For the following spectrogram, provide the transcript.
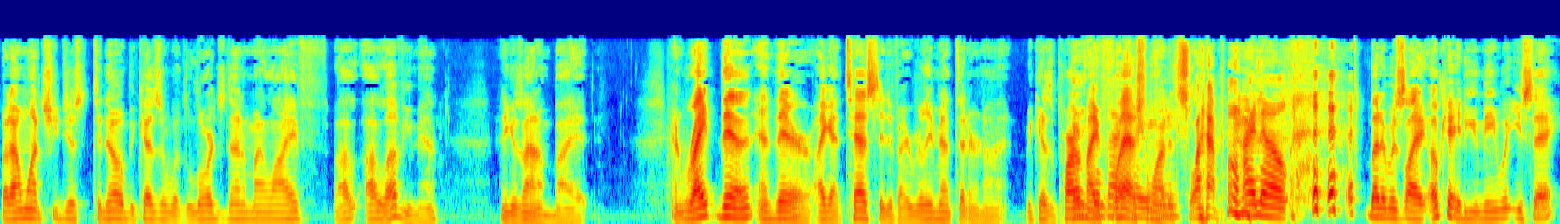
But I want you just to know because of what the Lord's done in my life, I, I love you, man. And he goes, I don't buy it. And right then and there, I got tested if I really meant that or not. Because a part of my Isn't flesh crazy? wanted to slap him. I know. But it was like, okay, do you mean what you say?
